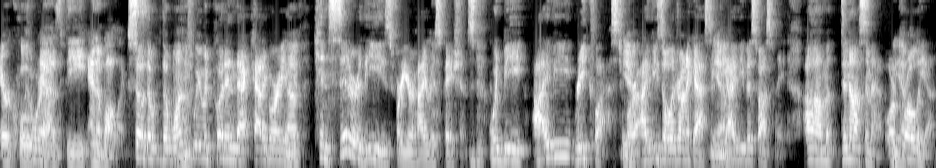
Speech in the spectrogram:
air quote, Correct. as the anabolics. So the the ones Mm-hmm. we would put in that category of consider these for your high risk patients would be IV Reclast Mm-hmm. Yeah. or IV zoledronic acid, Yeah. the IV bisphosphonate, um, denosumab or Yeah. Prolia,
